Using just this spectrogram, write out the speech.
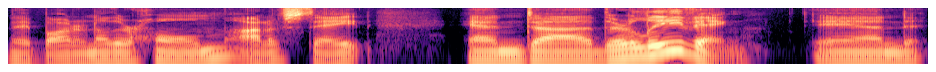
They bought another home out of state, and uh, they're leaving. And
